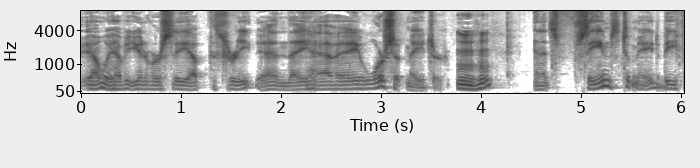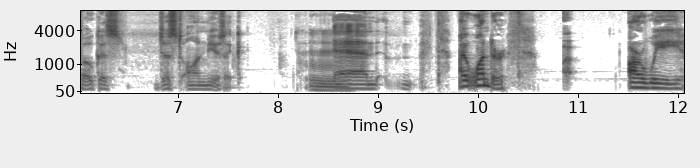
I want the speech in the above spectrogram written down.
you know, we have a university up the street and they have a worship major. Mm-hmm. And it seems to me to be focused just on music. Mm. And I wonder are we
